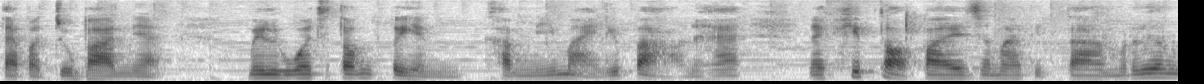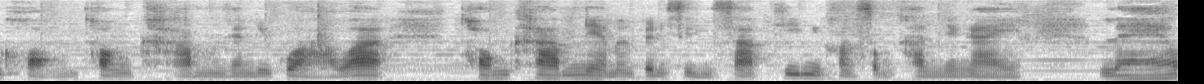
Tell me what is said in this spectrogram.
แต่ปัจจุบันเนี่ย ไม่รู้ว่าจะต้องเปลี่ยนคำนี้ใหม่หรือเปล่านะฮะ ในคลิปต่อไปจะมาติดตามเรื่องของทองคำกันดีกว่าว่า ทองคำเนี่ยมันเป็นสินทรัพย์ที่มีความสำคัญยังไง แล้ว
